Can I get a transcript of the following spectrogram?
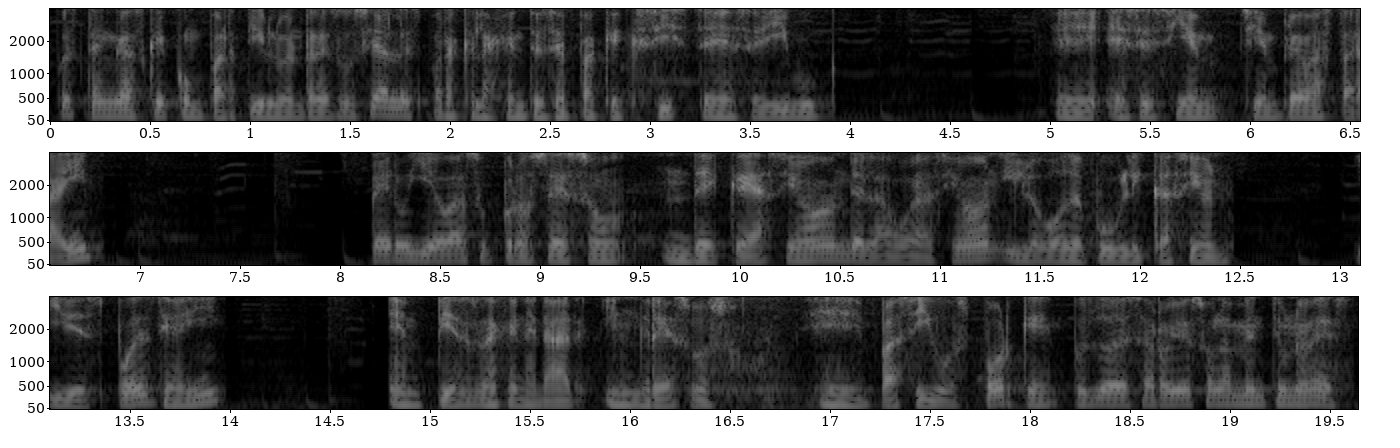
pues tengas que compartirlo en redes sociales para que la gente sepa que existe ese ebook. Eh, ese siempre va a estar ahí. Pero lleva su proceso de creación, de elaboración y luego de publicación. Y después de ahí empiezas a generar ingresos eh, pasivos. Porque pues lo desarrollas solamente una vez.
